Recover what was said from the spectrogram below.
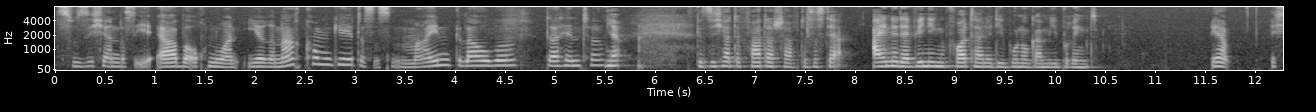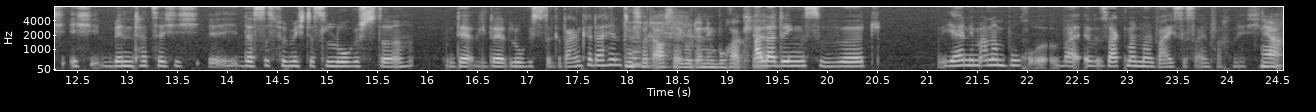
zu sichern, dass ihr Erbe auch nur an ihre Nachkommen geht. Das ist mein Glaube dahinter. Ja. Gesicherte Vaterschaft, das ist der eine der wenigen Vorteile, die Monogamie bringt. Ja, ich, ich bin tatsächlich, äh, das ist für mich das Logischste der, der logischste Gedanke dahinter. Das wird auch sehr gut in dem Buch erklärt. Allerdings wird, ja, in dem anderen Buch äh, sagt man, man weiß es einfach nicht. Ja.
